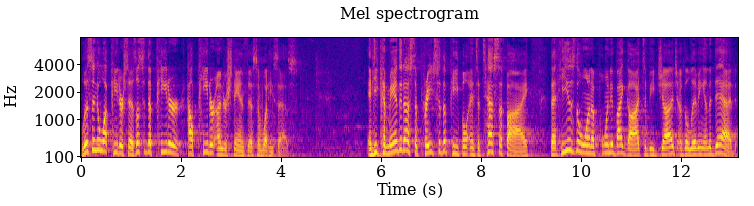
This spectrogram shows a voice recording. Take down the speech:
Listen to what Peter says. Listen to Peter, how Peter understands this and what he says. And he commanded us to preach to the people and to testify that he is the one appointed by God to be judge of the living and the dead.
